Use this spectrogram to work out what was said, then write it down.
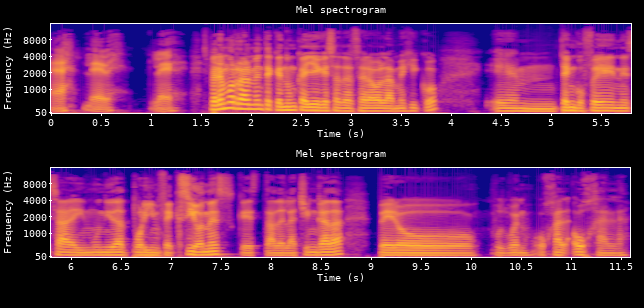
eh, leve, leve. Esperemos realmente que nunca llegue esa tercera ola a México. Eh, tengo fe en esa inmunidad por infecciones, que está de la chingada. Pero, pues bueno, ojalá, ojalá,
